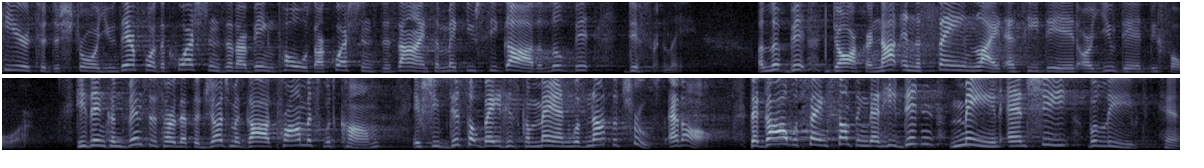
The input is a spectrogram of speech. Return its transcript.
here to destroy you. Therefore, the questions that are being posed are questions designed to make you see God a little bit differently, a little bit darker, not in the same light as he did or you did before. He then convinces her that the judgment God promised would come if she disobeyed his command was not the truth at all. That God was saying something that he didn't mean, and she believed him.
